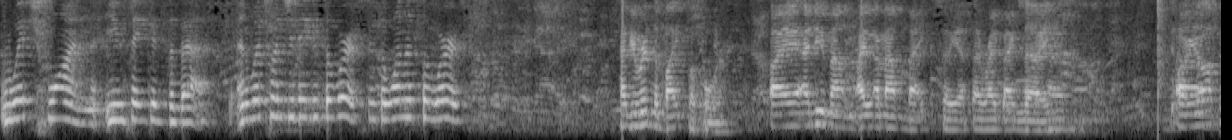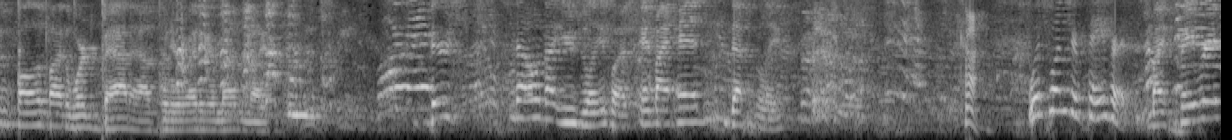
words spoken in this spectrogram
which one you think is the best and which one you think is the worst. Because the one that's the worst. Have you ridden a bike before? I, I do mountain. I, I mountain bike, so yes, I ride bikes. Nice. Are you often followed by the word badass when you're riding your mountain bike? There's no, not usually, but in my head, definitely. Which one's your favorite? My favorite,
